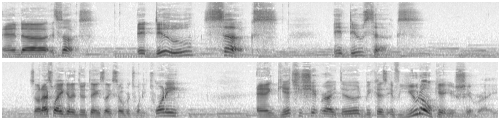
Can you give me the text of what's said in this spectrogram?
And uh, it sucks. It do sucks. It do sucks. So that's why you gotta do things like Sober 2020 and get your shit right, dude. Because if you don't get your shit right,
